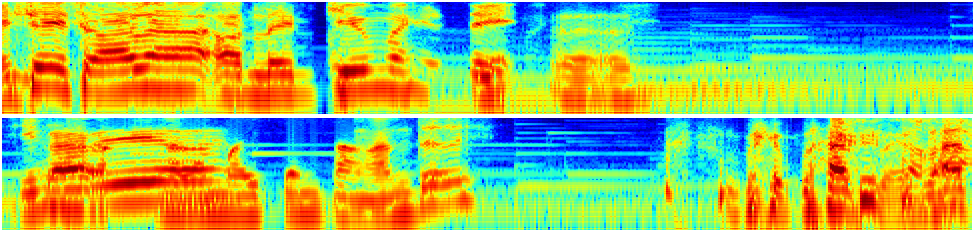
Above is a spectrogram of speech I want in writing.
Ese soalnya online queue mah ese. Heeh. Ini Saril. ngaramaikan tangan tuh. eh. bebas bebas.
